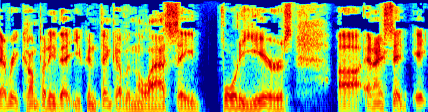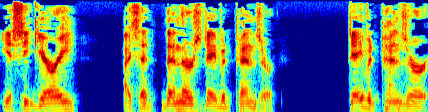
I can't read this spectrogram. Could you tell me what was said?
every company that you can think of in the last say 40 years. And I said you see Gary? I said then there's David Penzer. David Penzer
